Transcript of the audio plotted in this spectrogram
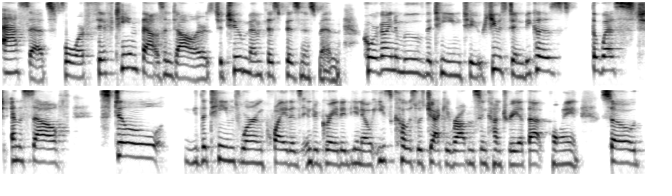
assets for $15,000 to two Memphis businessmen who were going to move the team to Houston because the West and the South still the teams weren't quite as integrated. You know, East Coast was Jackie Robinson country at that point, so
